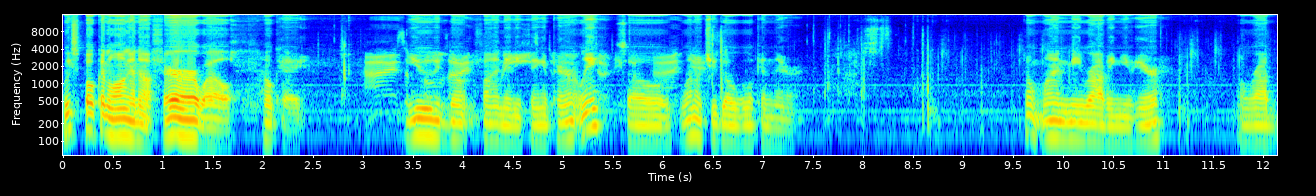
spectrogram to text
We've spoken long enough. Farewell. Okay. You don't find anything, apparently, so why don't you go look in there. Don't mind me robbing you here. I'll rob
